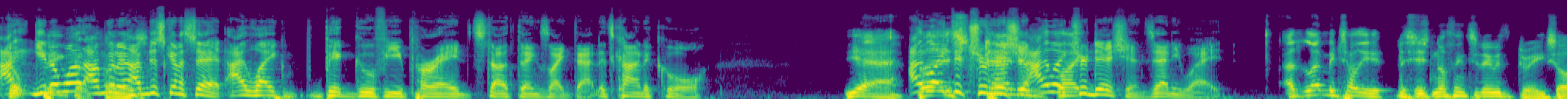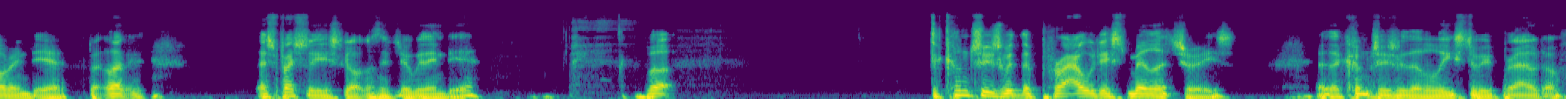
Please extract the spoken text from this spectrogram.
I you know what? I'm gonna. feathers. I'm just gonna say it. I like big, goofy parade stuff, things like that. It's kind of cool. Yeah, I like the it's kind tradition. of I like, traditions anyway. uh, let me tell you, this is nothing to do with Greece or India, but let me, especially it's got nothing to do with India. But the countries with the proudest militaries are the countries with the least to be proud of.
